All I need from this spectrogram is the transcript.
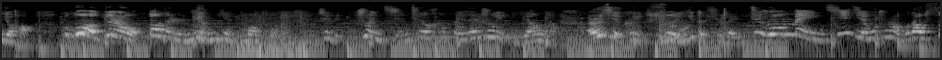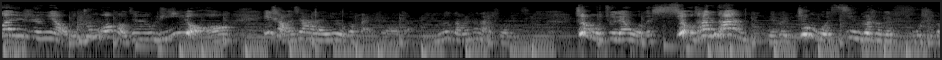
就好。不过最让我包大人两眼冒火的是，这里赚钱却和白来说一样的，而且可以随意的续杯。据说每期节目出场不到三十秒的《中国好酱油》李勇，一场下来也有个百十来万。你说咱们上哪说理去？这不就连我的小摊摊也被中国新歌声给腐蚀的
